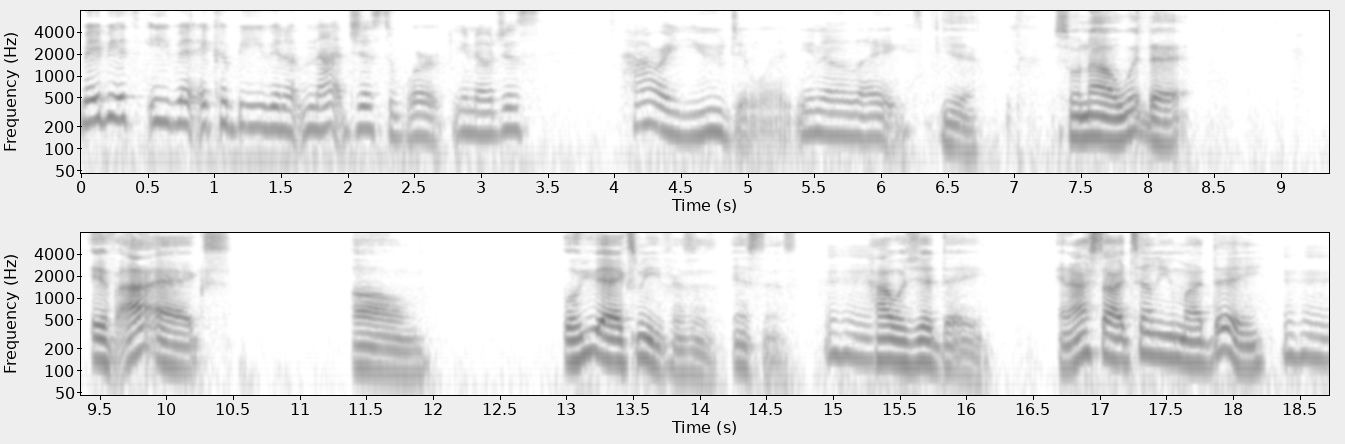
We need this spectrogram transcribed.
maybe it's even it could be even not just work you know just how are you doing you know like yeah so now with that if i ask um well you ask me for instance mm-hmm. how was your day and i start telling you my day mm-hmm.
